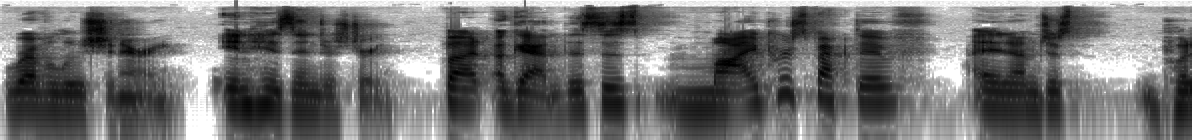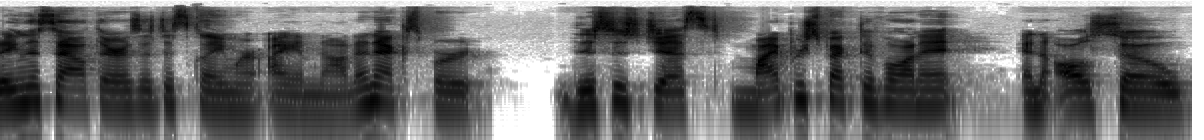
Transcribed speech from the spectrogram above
revolutionary in his industry. But again, this is my perspective, and I'm just putting this out there as a disclaimer. I am not an expert. This is just my perspective on it and also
